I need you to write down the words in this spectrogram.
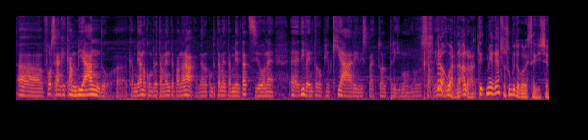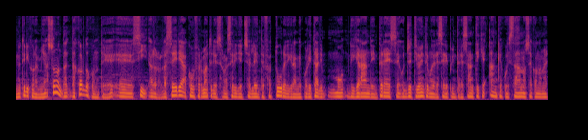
Uh, forse anche cambiando, uh, cambiando completamente panorama, cambiando completamente ambientazione, eh, diventano più chiari rispetto al primo. Non lo so. Però guarda, allora ti, mi aggancio subito a quello che stai dicendo, ti dico la mia, sono da, d'accordo con te. Eh, sì, allora la serie ha confermato di essere una serie di eccellente fattura, di grande qualità, di, mo, di grande interesse, oggettivamente una delle serie più interessanti che anche quest'anno secondo me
